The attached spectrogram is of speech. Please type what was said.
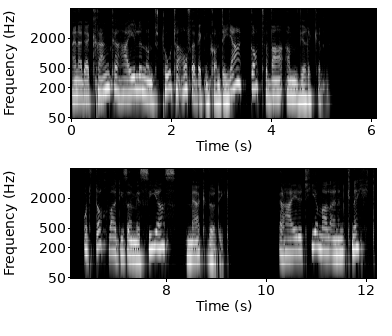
einer, der Kranke heilen und Tote auferwecken konnte. Ja, Gott war am Wirken. Und doch war dieser Messias merkwürdig. Er heilt hier mal einen Knecht,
